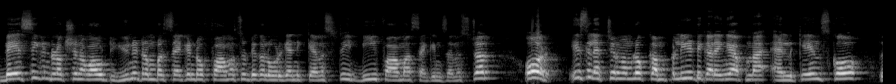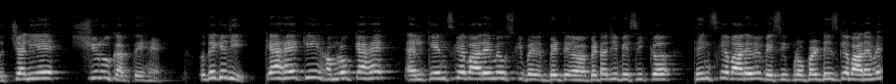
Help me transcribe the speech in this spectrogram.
basic introduction about unit number second of pharmaceutical organic chemistry B pharma second semester और इस लेक्चर में हम लोग कंप्लीट करेंगे अपना एल्केन्स को। तो चलिए शुरू करते हैं। तो देखिए जी क्या है कि हम लोग क्या है एल्केन्स के बारे में उसकी बे, बे, बेटा जी बेसिक थिंग्स के बारे में बेसिक प्रॉपर्टीज़ के बारे में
